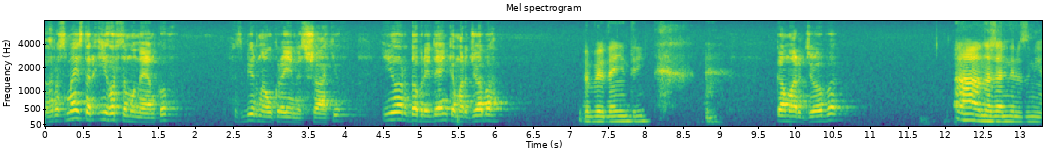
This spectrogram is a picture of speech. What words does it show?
Гросмейстер Ігор Самоненков, збірна України з шахів. Ігор, добрий день, Камарджоба. Добрий день, Андрій. Камарджоба. А, на жаль, не розумію.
